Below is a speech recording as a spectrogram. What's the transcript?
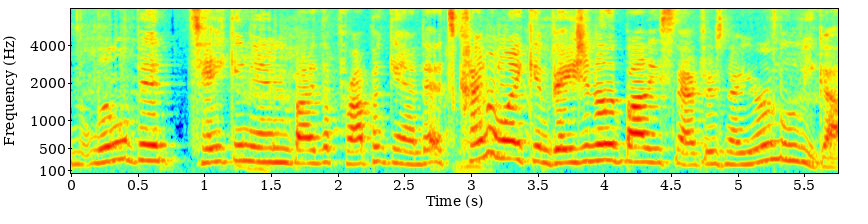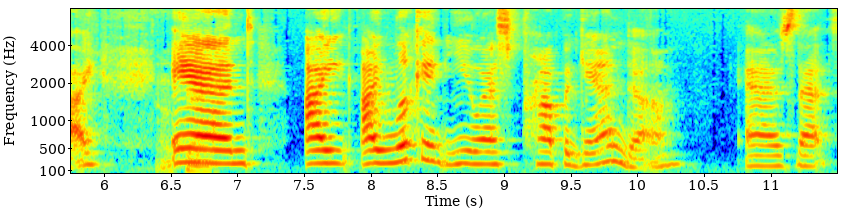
a little bit taken in by the propaganda. It's kind of like Invasion of the Body Snatchers. Now you're a movie guy, and I I look at U.S. propaganda as that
